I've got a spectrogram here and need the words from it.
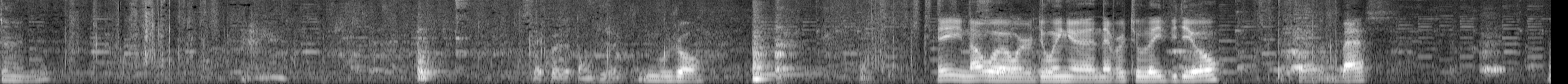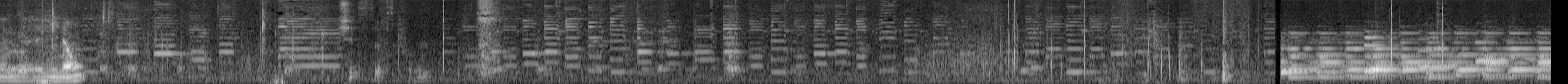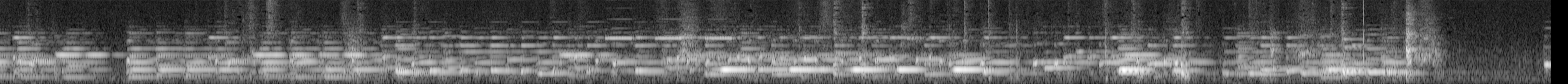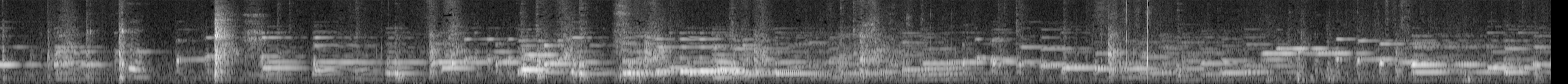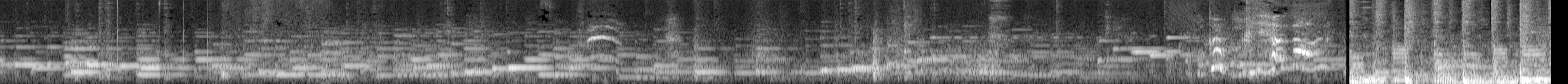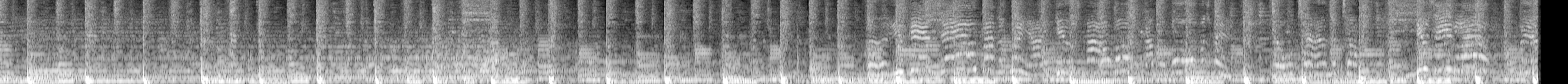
Done. C'était quoi le ton bleu? Hey, now uh, we're doing a never too late video. Uh, bass. And uh, you know.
